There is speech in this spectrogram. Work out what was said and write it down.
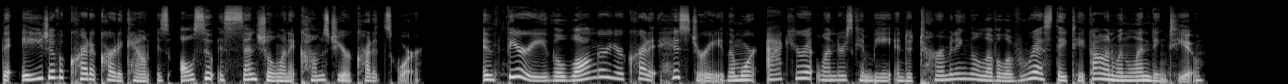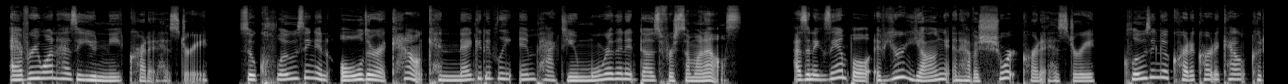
The age of a credit card account is also essential when it comes to your credit score. In theory, the longer your credit history, the more accurate lenders can be in determining the level of risk they take on when lending to you. Everyone has a unique credit history, so closing an older account can negatively impact you more than it does for someone else. As an example, if you're young and have a short credit history, closing a credit card account could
